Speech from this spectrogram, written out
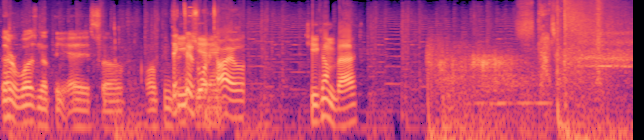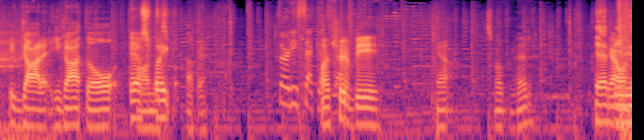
There was nothing A, so I don't I think. think there's one Yeah. tile. Can you come back? He got it. He got the ult Yeah, spike. sp- Okay. 30 seconds Watch your B. Yeah. Smoke mid. Yeah, Yeah, one's BB.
